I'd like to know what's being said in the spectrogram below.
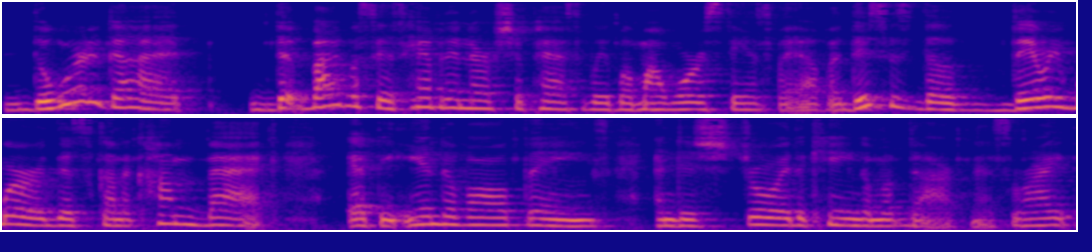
the word of God the Bible says heaven and earth shall pass away, but my word stands forever. This is the very word that's going to come back at the end of all things and destroy the kingdom of darkness, right?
